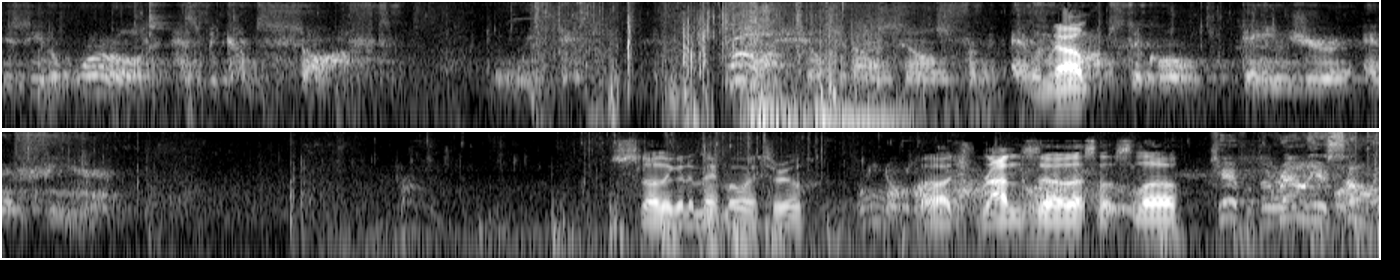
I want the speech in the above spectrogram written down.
You see, the world has become soft, weak. We sheltered ourselves from every obstacle, danger, and fear. Slowly gonna make my way through. We no Oh, just Ranzo, that's not slow. Careful, they're around here somewhere.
